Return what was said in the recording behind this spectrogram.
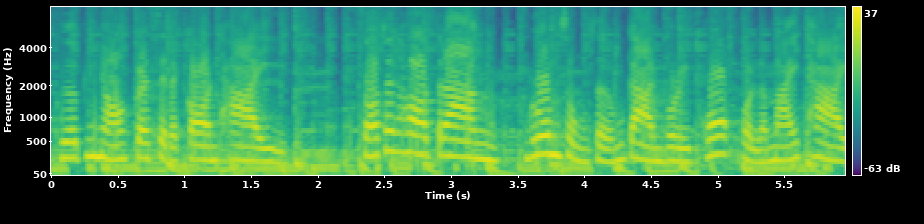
เพื่อพี่น้องเกษตรกรไทย สททตรังร่วมส่งเสริมการบริโภคผลไม้ไทย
